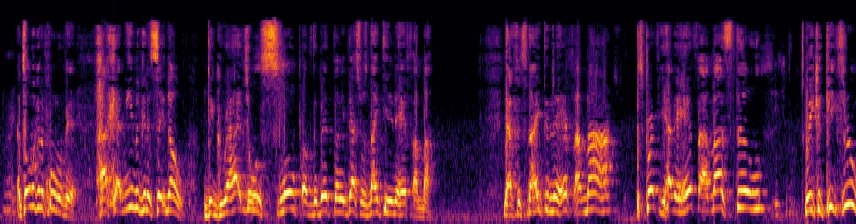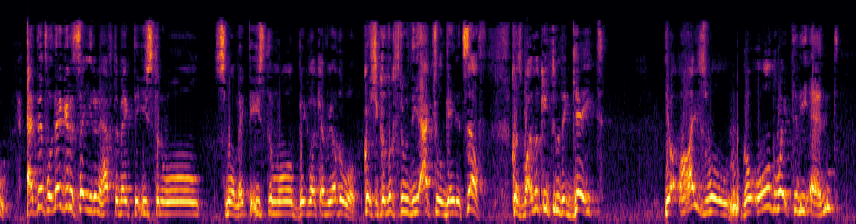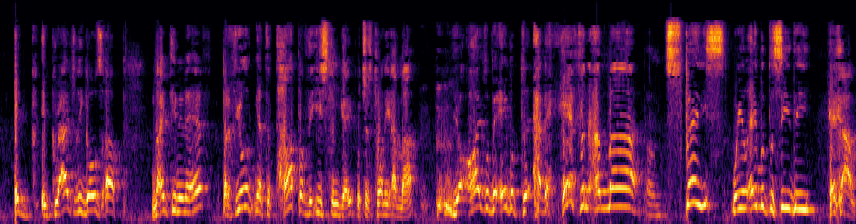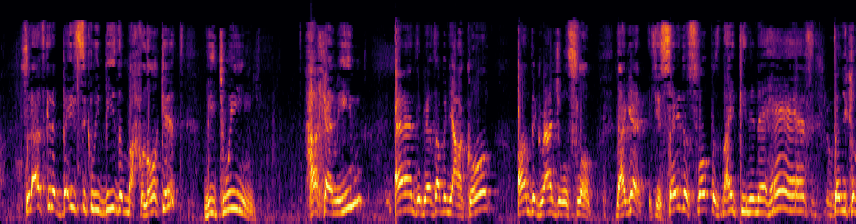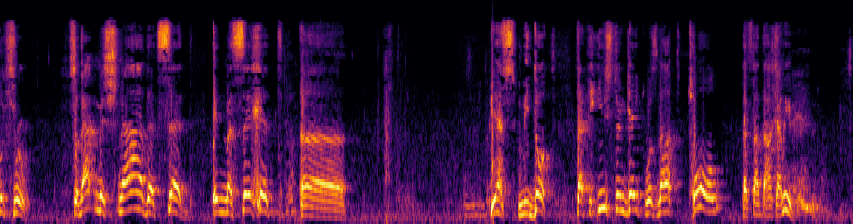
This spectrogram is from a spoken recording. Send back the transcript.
That's all we're going to prove over here. Hachamim are going to say no. The gradual slope of the Beit HaMikdash was 19 and a half amma. Now, if it's 19 and a half amma, it's perfect. You have a half amma still where you could peek through. And therefore they're going to say you didn't have to make the eastern wall small, make the eastern wall big like every other wall. Because you could look through the actual gate itself. Because by looking through the gate, your eyes will go all the way to the end. It, it gradually goes up 19 and a half. But if you're looking at the top of the eastern gate, which is 20 amma, your eyes will be able to have a half an amma space where you're able to see the hechal. So that's going to basically be the mahloket between Hachamim and the Be'ezab and Yaakov on the gradual slope. Now again, if you say the slope is 19 and a half, then you can look through. So that Mishnah that said in Masechet, uh, yes, Midot, that the eastern gate was not tall, that's not the Hakamim.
